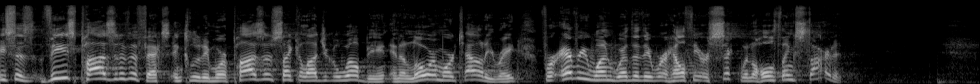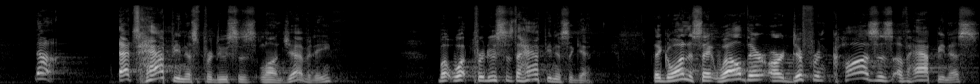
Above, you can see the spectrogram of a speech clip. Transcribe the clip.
He says these positive effects include a more positive psychological well being and a lower mortality rate for everyone, whether they were healthy or sick when the whole thing started. Now, that's happiness produces longevity, but what produces the happiness again? They go on to say, well, there are different causes of happiness.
